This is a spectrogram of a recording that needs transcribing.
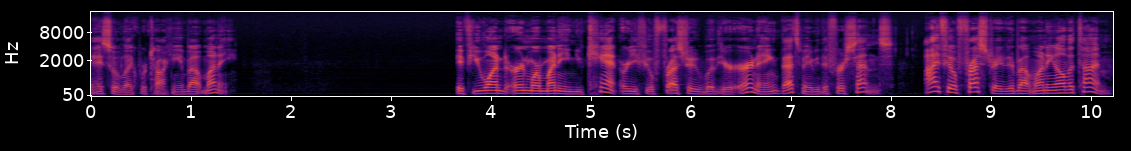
Okay, so like we're talking about money if you wanted to earn more money and you can't, or you feel frustrated with your earning, that's maybe the first sentence. I feel frustrated about money all the time.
